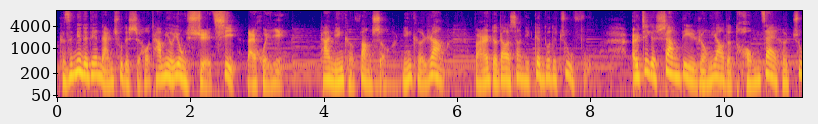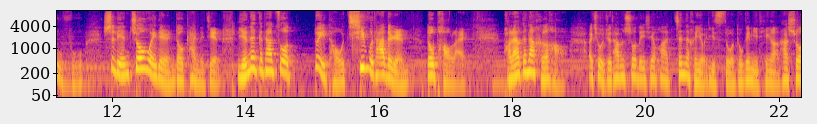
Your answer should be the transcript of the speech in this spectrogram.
可是面对这些难处的时候，他没有用血气来回应，他宁可放手，宁可让，反而得到了上帝更多的祝福。而这个上帝荣耀的同在和祝福，是连周围的人都看得见，连那跟他做对头、欺负他的人都跑来，跑来要跟他和好。而且我觉得他们说的一些话真的很有意思，我读给你听啊。他说：“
